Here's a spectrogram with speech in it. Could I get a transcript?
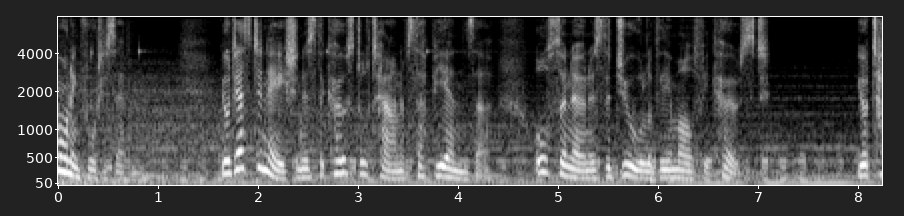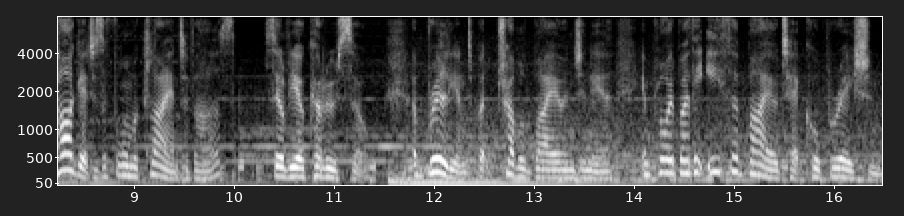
Morning 47. Your destination is the coastal town of Sapienza, also known as the Jewel of the Amalfi Coast. Your target is a former client of ours, Silvio Caruso, a brilliant but troubled bioengineer employed by the Ether Biotech Corporation.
